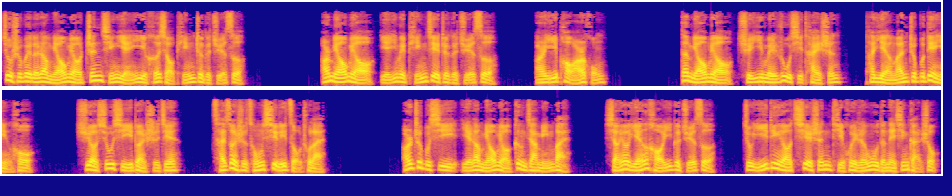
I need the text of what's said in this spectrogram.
就是为了让苗苗真情演绎何小平这个角色，而苗苗也因为凭借这个角色而一炮而红。但苗苗却因为入戏太深，她演完这部电影后需要休息一段时间。才算是从戏里走出来，而这部戏也让淼淼更加明白，想要演好一个角色，就一定要切身体会人物的内心感受。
